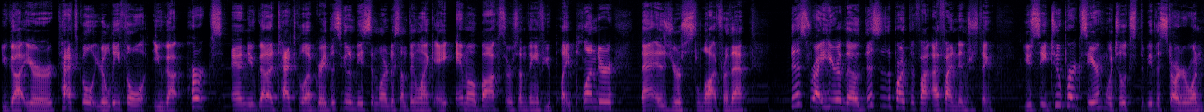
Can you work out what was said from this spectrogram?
you got your tactical, your lethal, you got perks, and you've got a tactical upgrade. This is going to be similar to something like a ammo box or something if you play Plunder. That is your slot for that. This right here, though, this is the part that I find interesting. You see two perks here, which looks to be the starter one.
